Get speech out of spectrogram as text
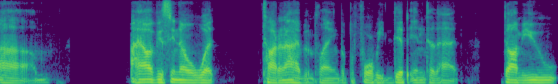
Um, I obviously know what Todd and I have been playing, but before we dip into that, Dom, you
